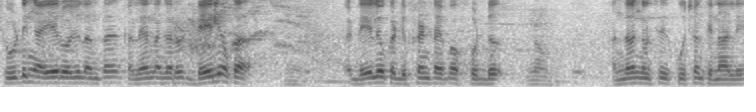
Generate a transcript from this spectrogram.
షూటింగ్ అయ్యే రోజులంతా కళ్యాణ్ గారు డైలీ ఒక డైలీ ఒక డిఫరెంట్ టైప్ ఆఫ్ ఫుడ్ అందరం కలిసి కూర్చొని తినాలి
